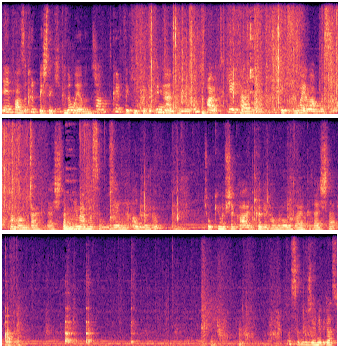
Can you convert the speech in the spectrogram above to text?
En fazla 45 dakikada mayalanacak. 40 dakikada dinlendiriyorum. Artık yeterli. Bu şekilde mayalanması tamamdır arkadaşlar. Hemen masamın üzerine alıyorum. Çok yumuşak harika bir hamur oldu arkadaşlar. Masanın üzerine biraz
